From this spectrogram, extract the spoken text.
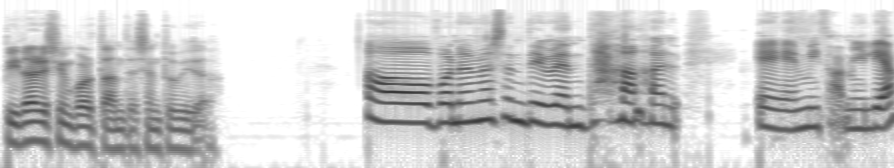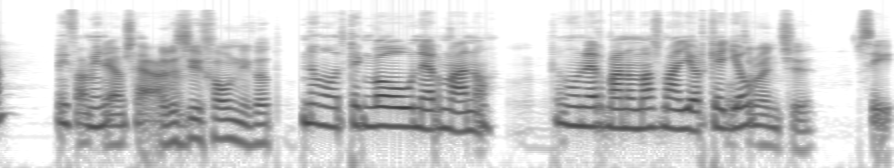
Pilares importantes en tu vida. O ponerme sentimental. Eh, mi familia. Mi familia, o sea. ¿Eres hija única? No, tengo un hermano. Tengo un hermano más mayor que yo. Otro enche, Sí.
